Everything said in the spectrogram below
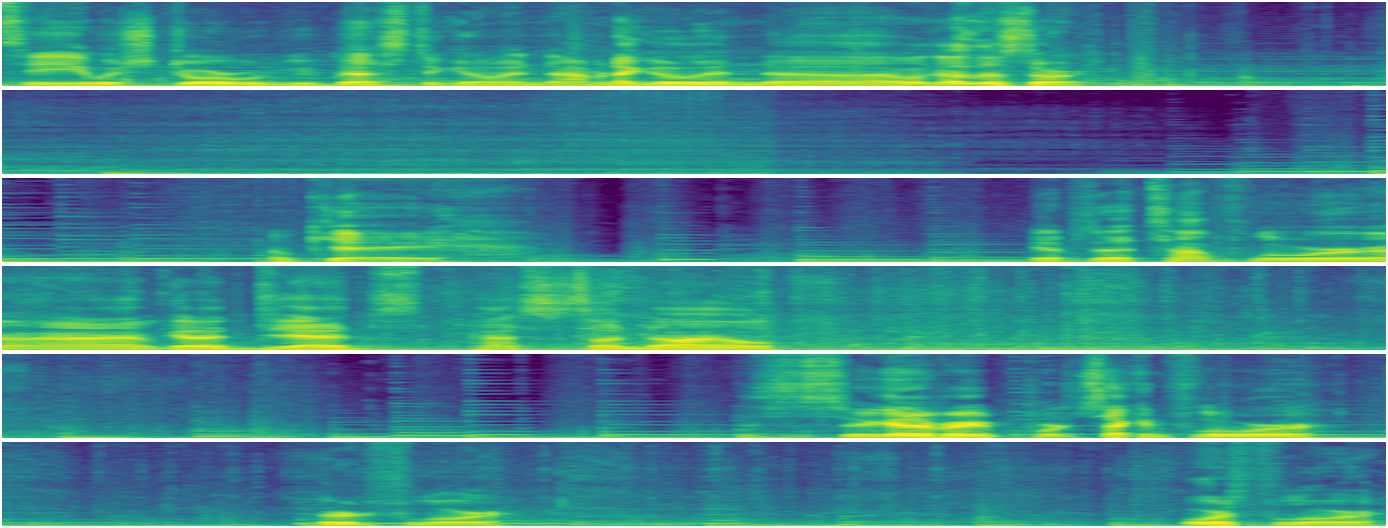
Let's see, which door would be best to go in? I'm gonna go in, uh, we'll go this door. Okay. Get up to that top floor. I've got a dead past sundial. Is, so you got a very important second floor, third floor, fourth floor,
